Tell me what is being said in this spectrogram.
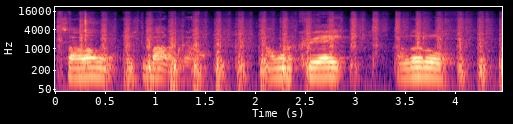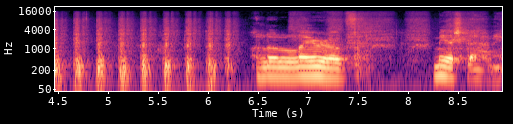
That's all I want, is the bottom gone. I want to create a little a little layer of mist down here.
